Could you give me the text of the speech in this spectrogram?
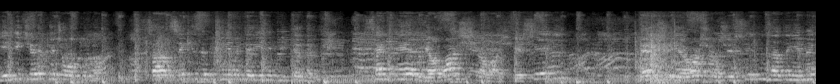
e, 7 çeyrek geçe oturdun. Saat 8'de bütün yemekleri yedin bitirdin. Sen eğer yavaş yavaş yeseydin, her şeyi yavaş yavaş yeseydin zaten yemek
